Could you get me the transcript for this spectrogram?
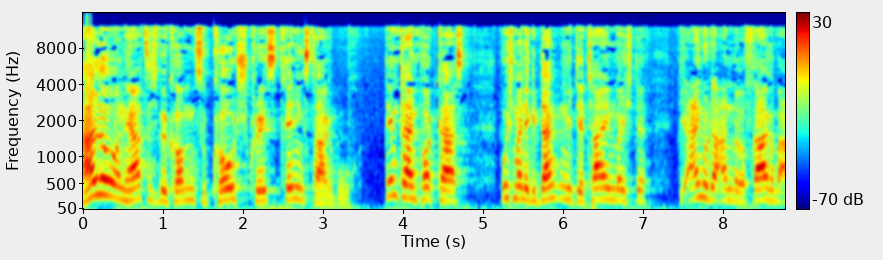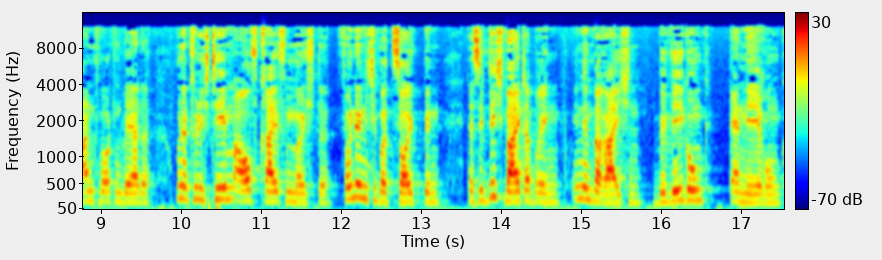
Hallo und herzlich willkommen zu Coach Chris Trainingstagebuch, dem kleinen Podcast, wo ich meine Gedanken mit dir teilen möchte, die ein oder andere Frage beantworten werde und natürlich Themen aufgreifen möchte, von denen ich überzeugt bin, dass sie dich weiterbringen in den Bereichen Bewegung, Ernährung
